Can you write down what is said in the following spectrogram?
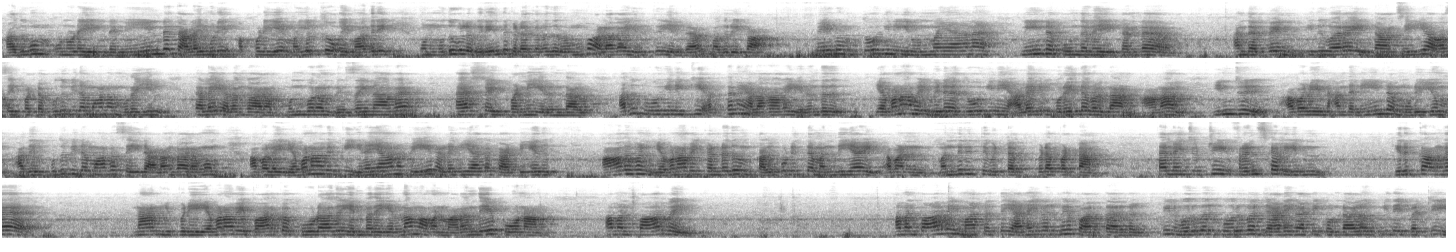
அதுவும் உன்னுடைய இந்த நீண்ட தலைமுடி அப்படியே மயில் தொகை மாதிரி உன் முதுகில் விரிந்து கிடக்கிறது ரொம்ப அழகாக இருக்குது என்றாள் மதுரிகா. மேலும் தோகினியின் உண்மையான நீண்ட கூந்தலை கண்ட அந்த பெண் இதுவரை தான் செய்ய ஆசைப்பட்ட புதுவிதமான முறையில் தலை அலங்காரம் முன்புறம் டிசைனாக ஹேர் ஸ்டைல் பண்ணி இருந்தாள். அது தோகினிக்கு அத்தனை அழகாக இருந்தது. யவனாவை விட தோகினி அழகில் குறைந்தவள்தான் ஆனால் இன்று அவளின் அந்த நீண்ட முடியும் அதில் புதுவிதமாக செய்த அலங்காரமும் அவளை யவனாவிற்கு இணையான பேரழகியாக காட்டியது. ஆதவன் யவனாவை கண்டதும் கல்குடித்த மந்தியாய் அவன் மந்திரித்து விட்ட விடப்பட்டான். தன்னை சுற்றி ஃப்ரெண்ட்ஸ்கள் இன் இருக்காங்க. நான் இப்படி யவனாவை பார்க்கக்கூடாது என்பதை எல்லாம் அவன் மறந்தே போனான். அவன் பார்வை அவன் பார்வை மாற்றத்தை அனைவருமே பார்த்தார்கள். பின் ஒருவருக்கொருவர் ஜாடை காட்டி கொண்டாலும் இதை பற்றி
